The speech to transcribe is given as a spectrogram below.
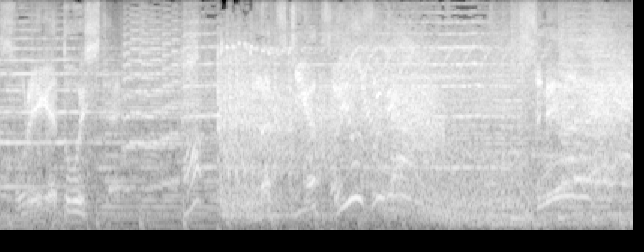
それがどうした夏希が通用するか？死ね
